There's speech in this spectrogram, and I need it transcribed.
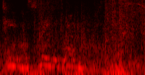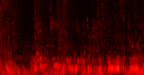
Team has slain the dragon. Red team's inhibitor has been destroyed.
